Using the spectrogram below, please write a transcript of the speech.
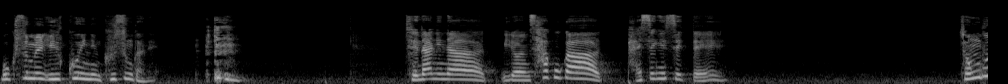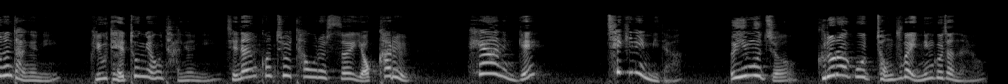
목숨을 잃고 있는 그 순간에 재난이나 이런 사고가 발생했을 때 정부는 당연히 그리고 대통령은 당연히 재난 컨트롤 타워로서의 역할을 해야 하는 게 책임입니다. 의무죠. 그러라고 정부가 있는 거잖아요.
